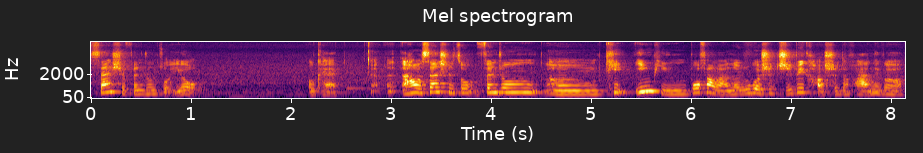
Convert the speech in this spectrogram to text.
三十分钟左右，OK，然后三十钟分钟，嗯，听音频播放完了。如果是纸笔考试的话，那个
